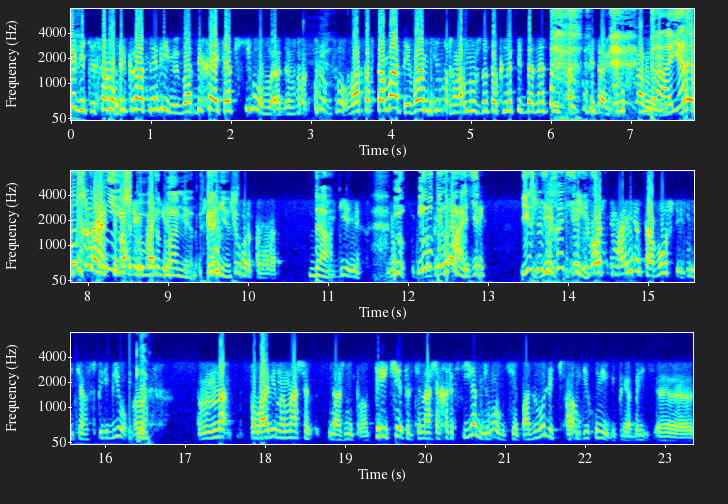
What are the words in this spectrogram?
едете в самое прекрасное время, вы отдыхаете от всего, у вас автомат, и вам не нужно, вам нужно только на педа- на педаль. Да, я слушаю книжку в этот момент, Ну, конечно. Да. Евгения. Ну, ну, вы понимаете, если захотеть. Есть важный момент того, что, извините, я вас перебил, Да. э, на- половина наших, даже не половина, три четверти наших россиян не могут себе позволить аудиокниги приобрести, э,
